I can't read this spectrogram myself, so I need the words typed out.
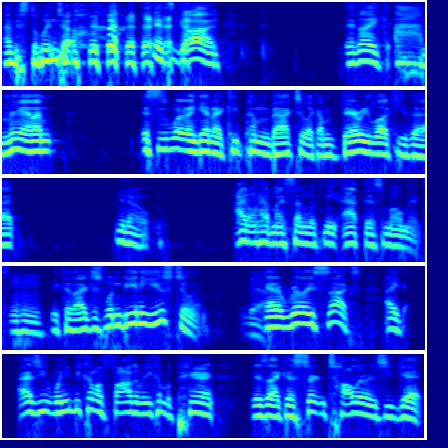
I missed the window. it's gone. And like, ah, man, I'm. This is what again I keep coming back to. Like, I'm very lucky that, you know, I don't have my son with me at this moment hmm because I just wouldn't be any use to him, yeah. and it really sucks. Like, as you when you become a father, when you become a parent, there's like a certain tolerance you get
